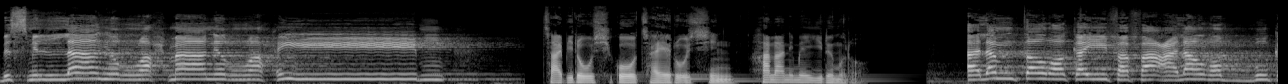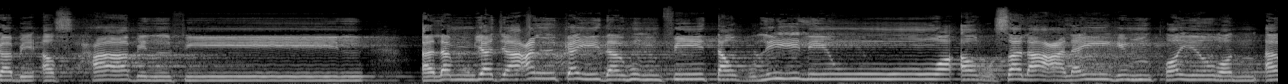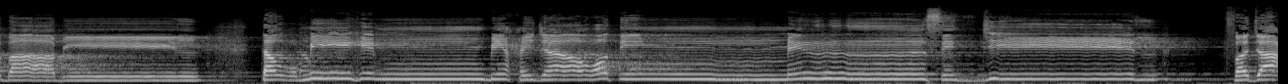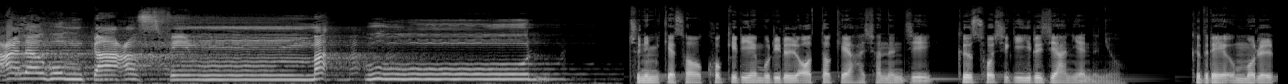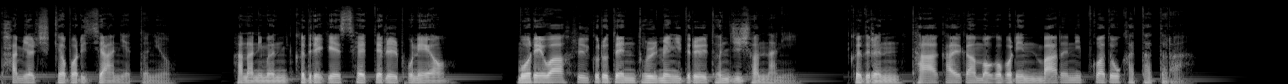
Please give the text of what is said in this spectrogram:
بسم الله الرحمن الرحيم 자비로우시고 자애로우신 하나님의 이름으로 ألم تر كيف فعل ربك بأصحاب الفيل ألم يجعل كيدهم في تضليل وأرسل عليهم طيرا أبابيل ترميهم بحجارة من سجيل فجعلهم كعصف مأكول 주님께서 코끼리의 무리를 어떻게 하셨는지 그 소식이 이르지 아니했느뇨. 그들의 음모를 파멸시켜 버리지 아니했더뇨. 하나님은 그들에게 새 때를 보내어 모래와 흙으로 된 돌멩이들을 던지셨나니 그들은 다 갉아 먹어버린 마른 잎과도 같았더라.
